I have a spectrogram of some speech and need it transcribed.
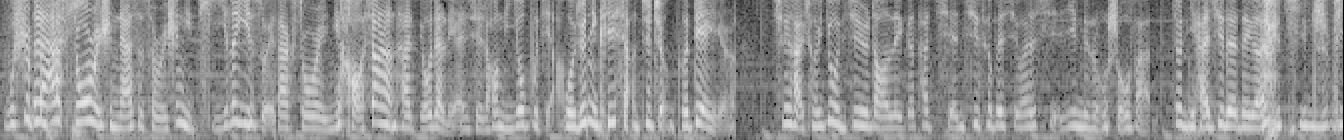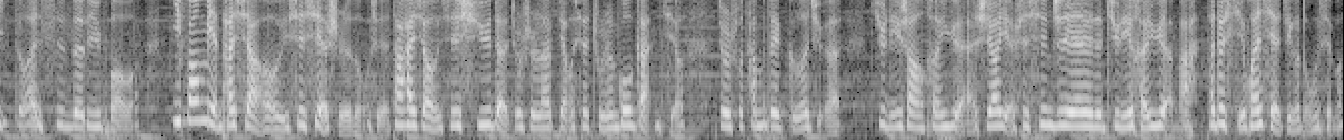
不是 backstory 是 necessary，是你提了一嘴 backstory，你好像让它有点联系，然后你又不讲。我觉得你可以想，这整个电影，新海诚又进入到了一个他前期特别喜欢写意那种手法。就你还记得那个 一支笔断心的地方吗？一方面他想有一些现实的东西，他还想有一些虚的，就是来表现主人公感情，就是说他们被隔绝，距离上很远，实际上也是心之间的距离很远吧。他就喜欢写这个东西嘛。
